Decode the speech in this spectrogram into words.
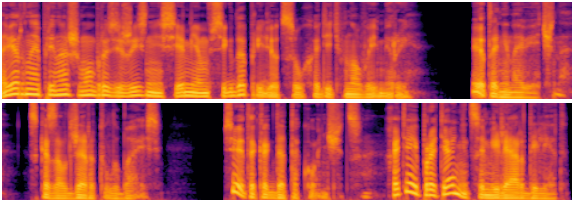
«Наверное, при нашем образе жизни семьям всегда придется уходить в новые миры». «Это не навечно», — сказал Джеред, улыбаясь. Все это когда-то кончится, хотя и протянется миллиарды лет.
